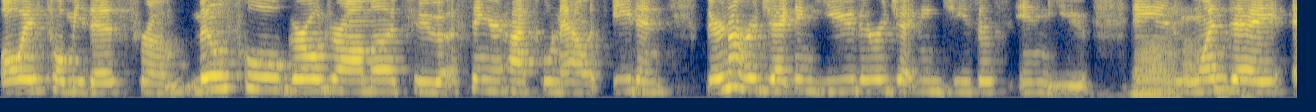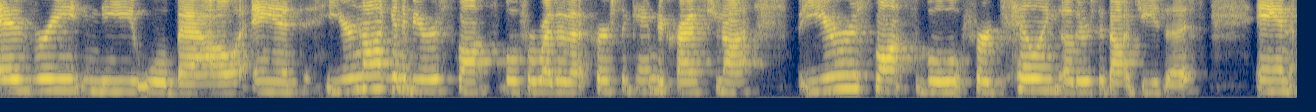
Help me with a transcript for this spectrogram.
always told me this from middle school girl drama to a senior in high school now. It's Eden. They're not rejecting you, they're rejecting Jesus in you. Wow. And one day, every knee will bow, and you're not going to be responsible for whether that person came to Christ or not, but you're responsible for telling others about Jesus. And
